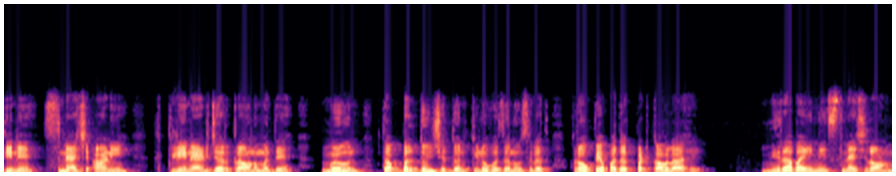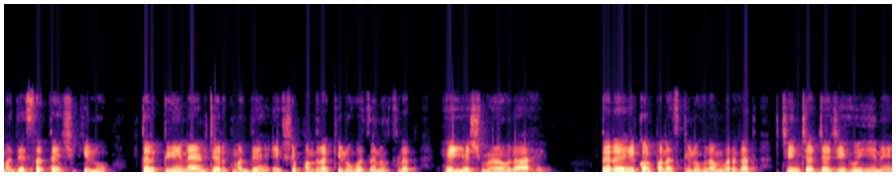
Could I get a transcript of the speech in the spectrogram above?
तिने स्नॅच आणि क्लीन अँड जर्क राऊंडमध्ये मिळून तब्बल दोनशे दोन किलो वजन उचलत रौप्य पदक पटकावलं आहे. मीराबाईने स्नॅच राऊंडमध्ये सत्याऐंशी किलो तर क्लीन अँड जर्कमध्ये एकशे पंधरा किलो वजन उचलत हे यश मिळवलं आहे. तर एकोणपन्नास किलोग्राम वर्गात चीनच्या जजीहू हिने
